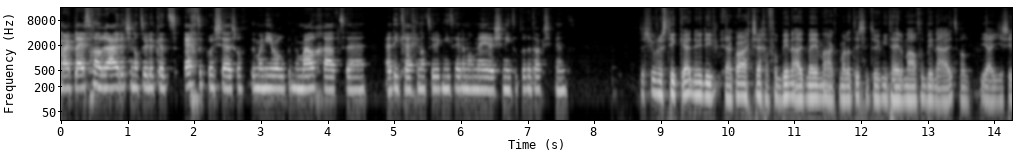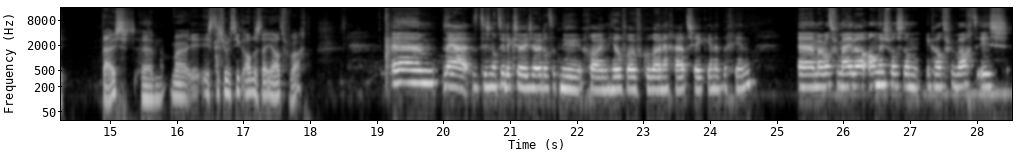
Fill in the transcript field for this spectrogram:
maar het blijft gewoon raar dat je natuurlijk het echte proces of de manier waarop het normaal gaat, uh, ja, die krijg je natuurlijk niet helemaal mee als je niet op de redactie bent de journalistiek, hè, nu die, ja, ik wou eigenlijk zeggen van binnenuit meemaakt, maar dat is natuurlijk niet helemaal van binnenuit, want ja, je zit thuis. Um, maar is de journalistiek anders dan je had verwacht? Um, nou ja, het is natuurlijk sowieso dat het nu gewoon heel veel over corona gaat, zeker in het begin. Uh, maar wat voor mij wel anders was dan ik had verwacht, is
